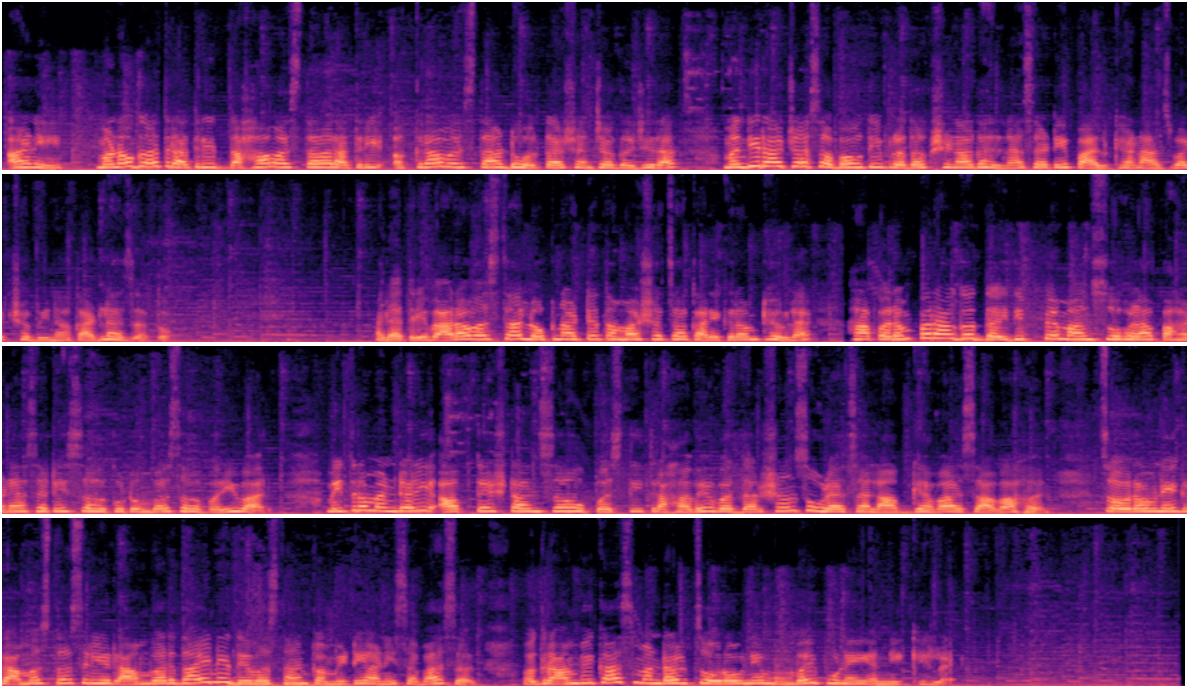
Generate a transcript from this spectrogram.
आणि मनोगत रात्री दहा वाजता रात्री अकरा वाजता ढोलताशांच्या गजरात गजिरात मंदिराच्या सभोवती प्रदक्षिणा घालण्यासाठी पालख्या नाचवत छबिना काढला जातो. रात्री बारा वाजता लोकनाट्य तमाशाचा कार्यक्रम ठेवलाय. हा परंपरागत दैदिप्यमान सोहळा पाहण्यासाठी सहकुटुंब सहपरिवार मित्रमंडळी आपतेष्टांसह उपस्थित राहावे व दर्शन सोहळ्याचा लाभ घ्यावा असं आवाहन चौरवणे ग्रामस्थ श्री रामवरदायिनी देवस्थान कमिटी आणि सभासद व ग्रामविकास मंडळ चोरवणे मुंबई पुणे यांनी केलंय.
